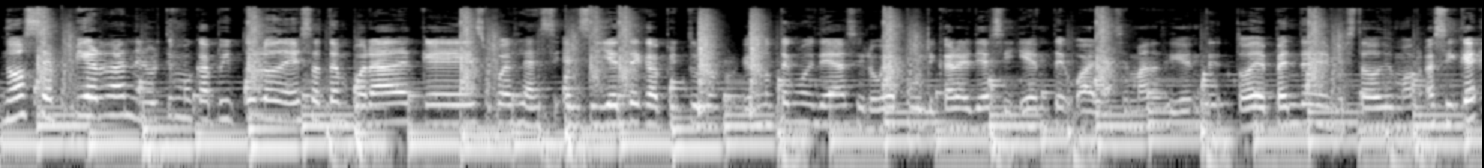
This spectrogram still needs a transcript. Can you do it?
No se pierdan el último capítulo de esta temporada, que es pues el siguiente capítulo, porque no tengo idea si lo voy a publicar el día siguiente o a la semana siguiente. Todo depende de mi estado de humor. Así que,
